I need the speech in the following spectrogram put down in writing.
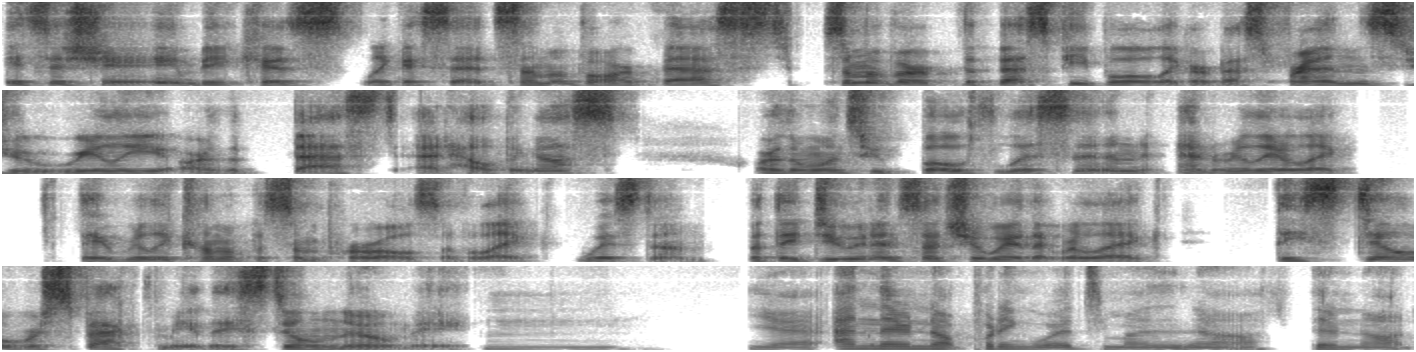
it's a shame because, like I said, some of our best, some of our the best people, like our best friends who really are the best at helping us, are the ones who both listen and really are like, they really come up with some pearls of like wisdom, but they do it in such a way that we're like, they still respect me, they still know me. Mm. Yeah. And they're not putting words in my mouth. They're not.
